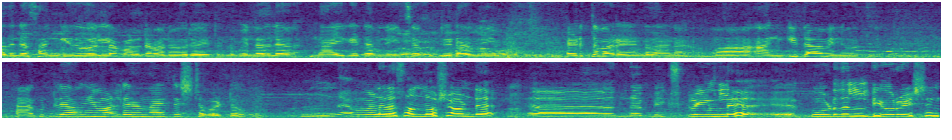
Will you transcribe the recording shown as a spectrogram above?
അതിന്റെ സംഗീതവും എല്ലാം വളരെ മനോഹരമായിട്ടുണ്ട്. പിന്നെ അതിലെ നായികയായിട്ട് അഭിനയിച്ച കുട്ടിയുടെ അഭിനയം എടുത്തു പറയേണ്ടതാണ്. അങ്കിത വിനോദ്. ആ കുട്ടിയുടെ അഭിനയം വളരെ നന്നായിട്ട് ഇഷ്ടപ്പെട്ടു. വളരെ സന്തോഷമുണ്ട്. ബിഗ് സ്ക്രീനിൽ കൂടുതൽ ഡ്യൂറേഷൻ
